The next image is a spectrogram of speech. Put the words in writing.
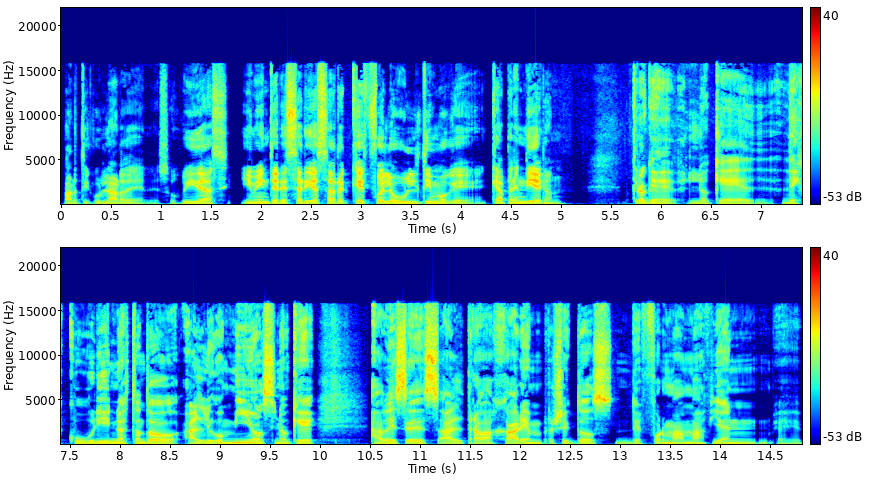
particular de, sus vidas. Y me interesaría saber qué fue lo último que, que aprendieron. Creo que lo que descubrí no es tanto algo mío, sino que a veces al trabajar en proyectos de forma más bien eh,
